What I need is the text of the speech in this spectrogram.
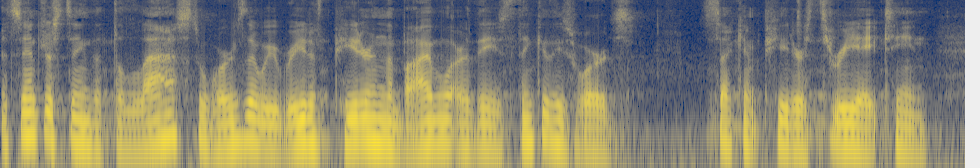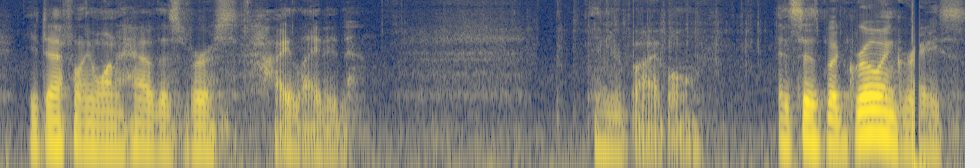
It's interesting that the last words that we read of Peter in the Bible are these. Think of these words. 2 Peter 3:18. You definitely want to have this verse highlighted in your Bible. It says, But grow in grace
